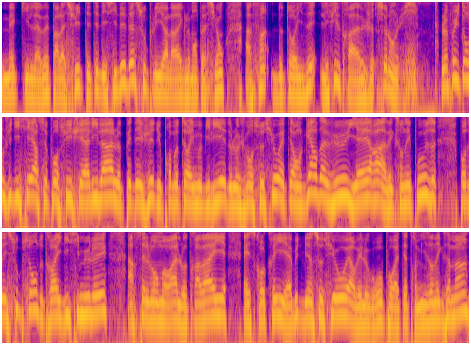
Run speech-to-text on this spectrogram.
mais qu'il avait par la suite été décidé d'assouplir la réglementation afin d'autoriser les filtrages, selon lui. Le feuilleton judiciaire se poursuit chez Alila. Le PDG du promoteur immobilier de logements sociaux était en garde à vue hier avec son épouse pour des soupçons de travail dissimulé, harcèlement moral au travail, escroquerie et abus de biens sociaux. Hervé Legros pourrait être mis en examen.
